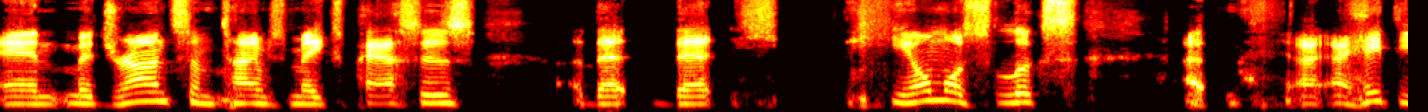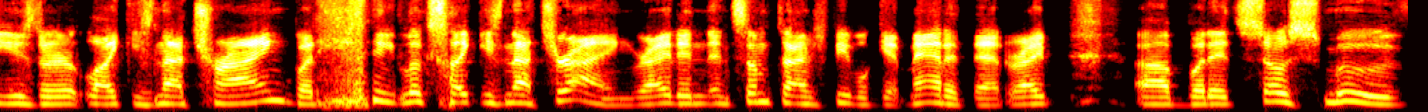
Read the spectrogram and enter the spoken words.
And Medran sometimes makes passes that that he, he almost looks. I, I, hate to use it like he's not trying, but he, he, looks like he's not trying, right? And, and sometimes people get mad at that, right? Uh, but it's so smooth,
